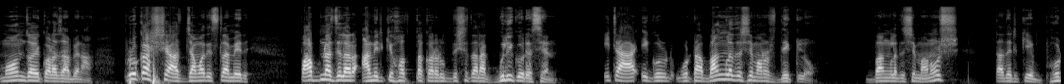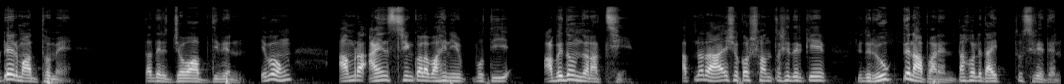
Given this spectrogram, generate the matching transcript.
মন জয় করা যাবে না। প্রকাশ্যে আজ জামাত ইসলামের পাবনা জেলার আমিরকে হত্যা করার উদ্দেশ্যে তারা গুলি করেছেন। এটা গো- গোটা বাংলাদেশে মানুষ দেখল। বাংলাদেশে মানুষ তাদেরকে ভোটের মাধ্যমে তাদের জবাব দিবেন। এবং আমরা আইন শৃঙ্খলা বাহিনীর প্রতি আবেদন জানাচ্ছি। আপনারা এই সকল সন্ত্রাসীদেরকে যদি রুখতে না পারেন, তাহলে দায়িত্ব ছেড়ে দেন।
